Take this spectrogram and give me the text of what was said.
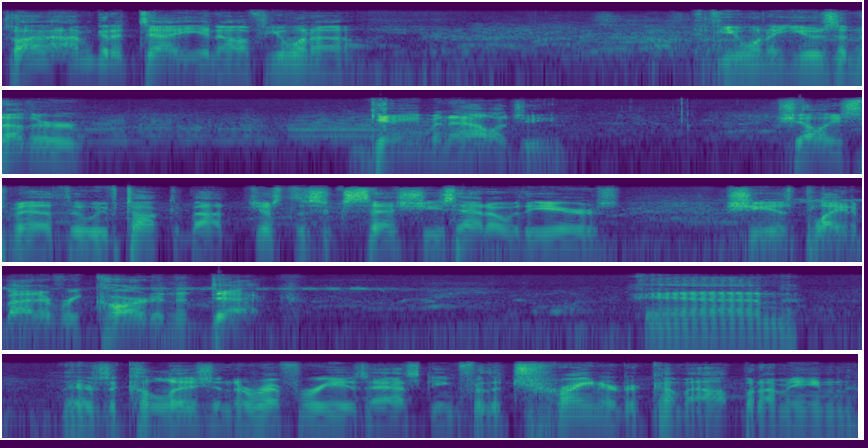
So I- I'm going to tell you, you know, if you want to if you want to use another game analogy, Shelley Smith, who we've talked about just the success she's had over the years, she has played about every card in the deck. And there's a collision. The referee is asking for the trainer to come out, but I mean,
